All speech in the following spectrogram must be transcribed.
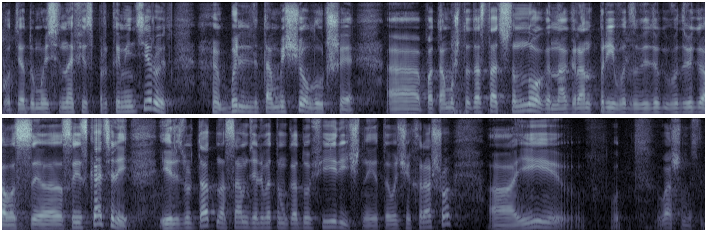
Вот я думаю, если Нафис прокомментирует, были ли там еще лучшие, а, потому что достаточно много на Гран-при выдвигалось э, соискателей, и результат на самом деле в этом году фееричный. Это очень хорошо. А, и вот ваши мысли.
